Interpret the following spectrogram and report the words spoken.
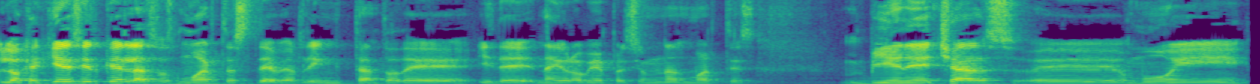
Lo que quiere decir que las dos muertes de Berlín, tanto de y de Nairobi, me parecieron unas muertes bien hechas, eh, muy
